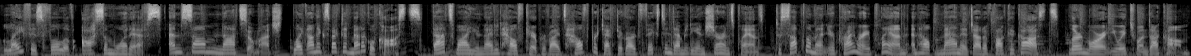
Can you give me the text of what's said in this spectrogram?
Life is full of awesome what ifs, and some not so much, like unexpected medical costs. That's why United Healthcare provides Health Protector Guard fixed indemnity insurance plans to supplement your primary plan and help manage out of pocket costs. Learn more at uh1.com.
